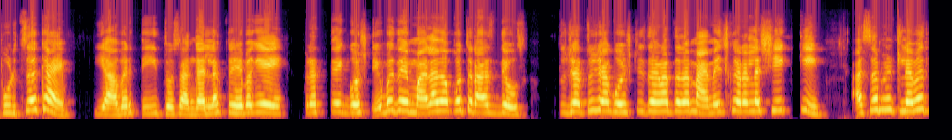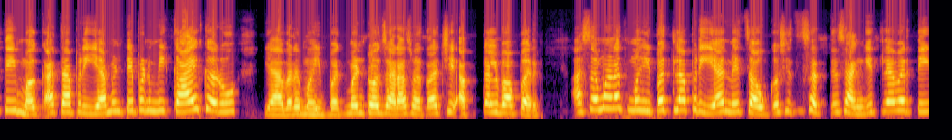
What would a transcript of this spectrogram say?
पुढचं काय? यावरती तो सांगायला लागतो हे बघे प्रत्येक गोष्टीमध्ये मला नको त्रास देऊस. तुझ्या तुझ्या गोष्टी जरा त्याला मॅनेज करायला शिक की. असं म्हटल्यावरती मग आता प्रिया म्हणते पण मी काय करू? यावर महिपत म्हणतो जरा स्वतःची अक्कल वापर. असं म्हणत महिपतला प्रियाने चौकशीचं सत्य सांगितल्यावरती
